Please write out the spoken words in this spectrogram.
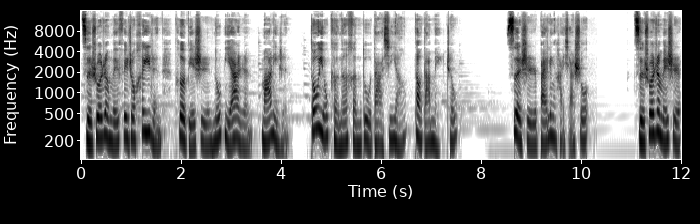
此说认为，非洲黑人，特别是努比亚人、马里人，都有可能横渡大西洋到达美洲。四是白令海峡说，此说认为是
